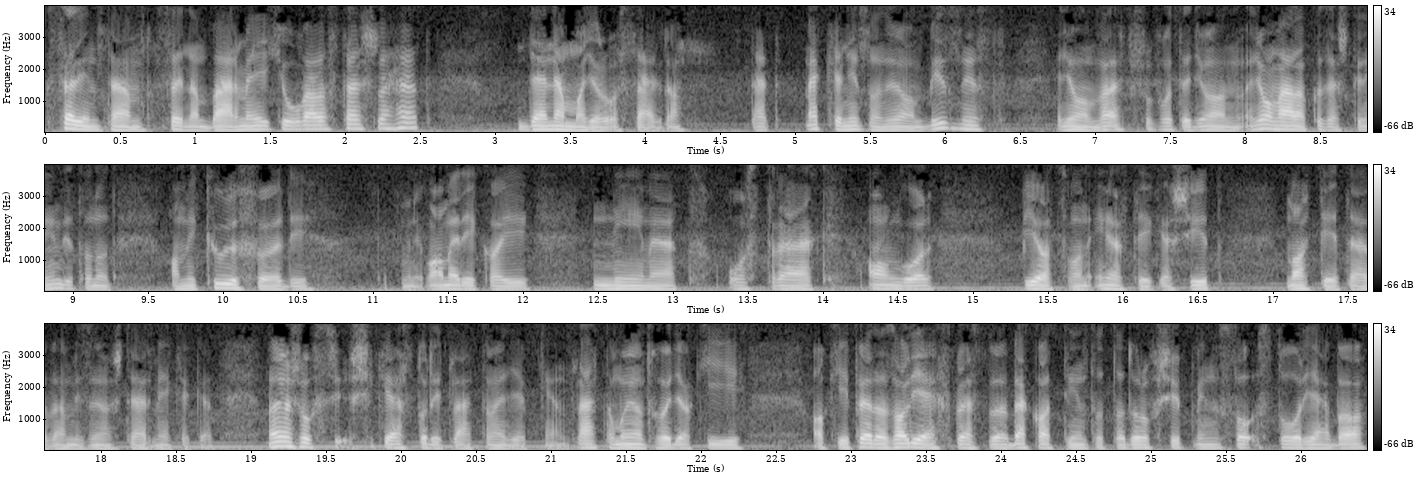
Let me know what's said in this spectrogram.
Szerintem, szerintem bármelyik jó választás lehet, de nem Magyarországra. Tehát meg kell nyitnod egy olyan bizniszt, egy olyan webshopot, egy olyan, egy olyan vállalkozást kell indítanod, ami külföldi, tehát mondjuk amerikai, német, osztrák, angol piacon értékesít nagy tételben bizonyos termékeket. Nagyon sok sikersztorit láttam egyébként. Láttam olyat, hogy aki, aki például az AliExpressből bekattintott a dropshipping sztóriába,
